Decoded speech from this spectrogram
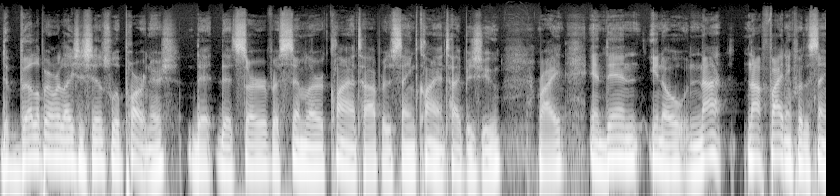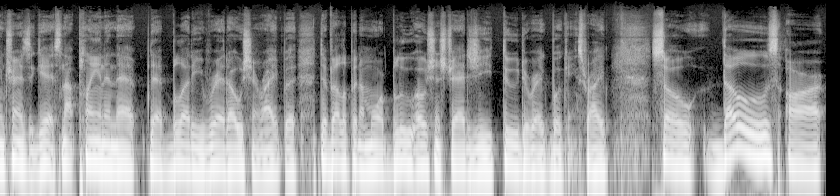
Developing relationships with partners that that serve a similar client type or the same client type as you right? And then you know not not fighting for the same transit guests not playing in that that bloody red ocean right? But developing a more blue ocean strategy through direct bookings right? So those are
